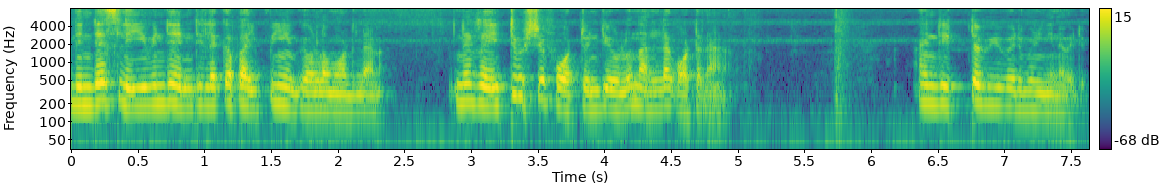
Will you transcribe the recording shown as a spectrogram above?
ഇതിന്റെ സ്ലീവിന്റെ എൻഡിലൊക്കെ പൈപ്പിംഗ് ഒക്കെ ഉള്ള മോഡലാണ് ഇതിന്റെ റേറ്റ് പക്ഷേ ഫോർ ട്വന്റി ഉള്ളൂ. നല്ല കോട്ടനാണ് അതിന്റെ ഇട്ട വ്യൂ വരുമ്പോൾ ഇങ്ങനെ വരും.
